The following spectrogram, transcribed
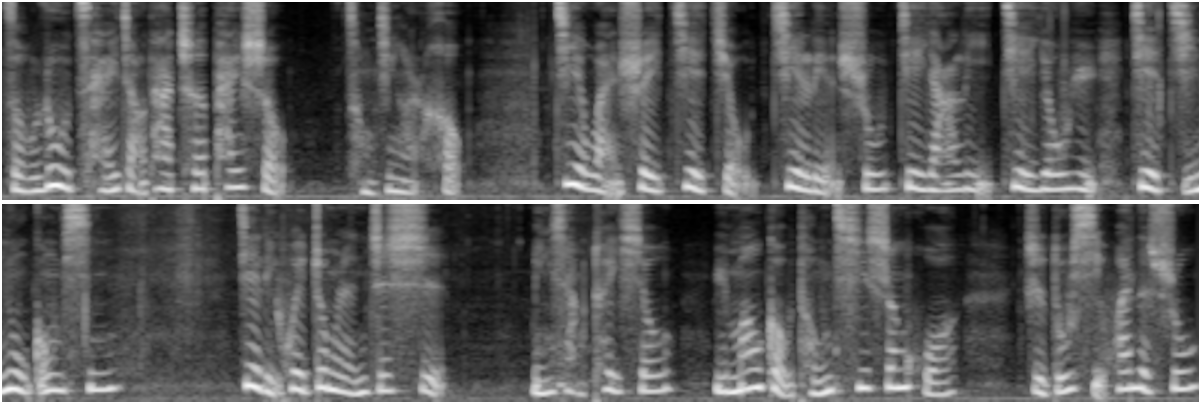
走路踩脚踏车、拍手，从今而后戒晚睡、戒酒、戒脸书、戒压力、戒忧郁、戒急怒攻心，戒理会众人之事，冥想退休。与猫狗同栖生活，只读喜欢的书，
